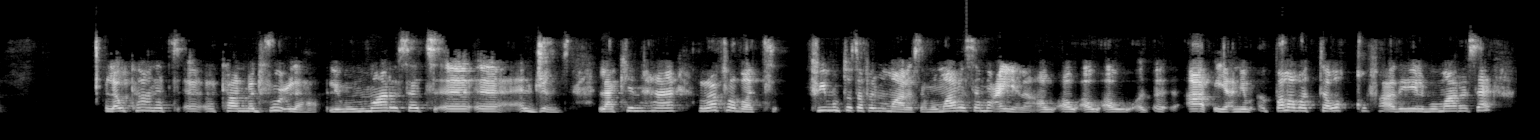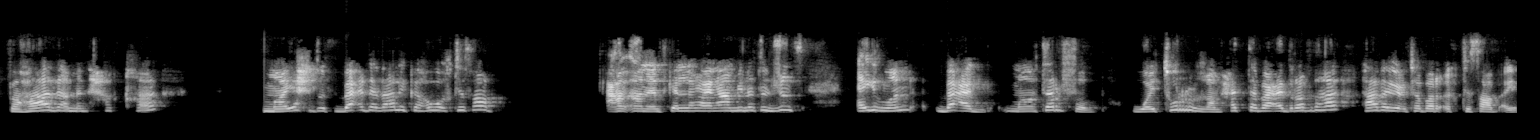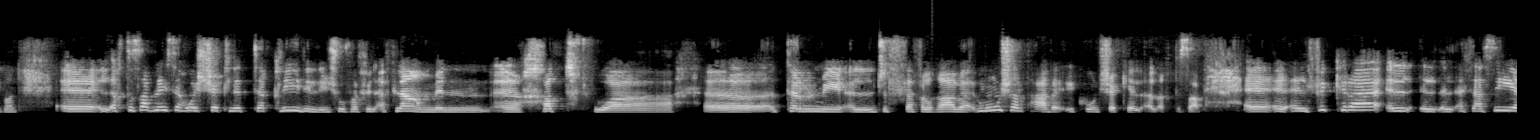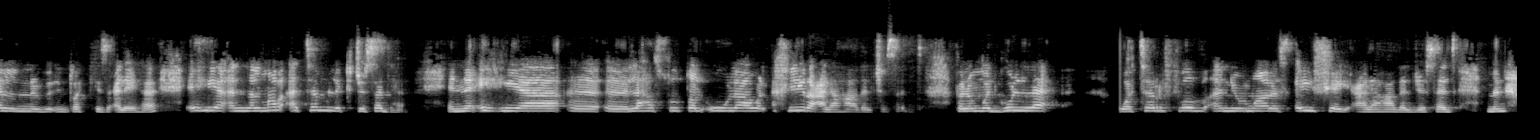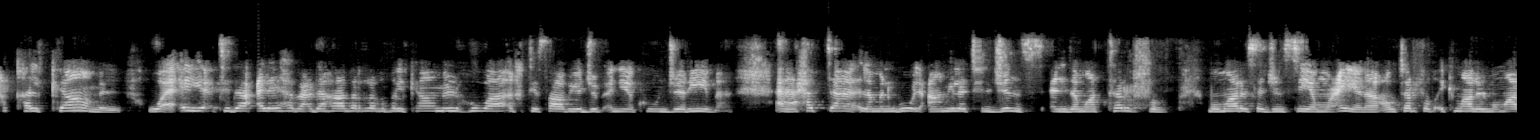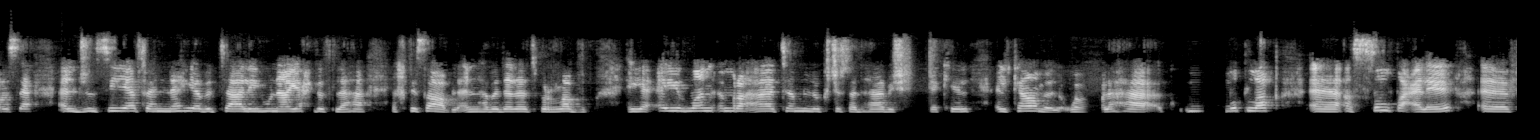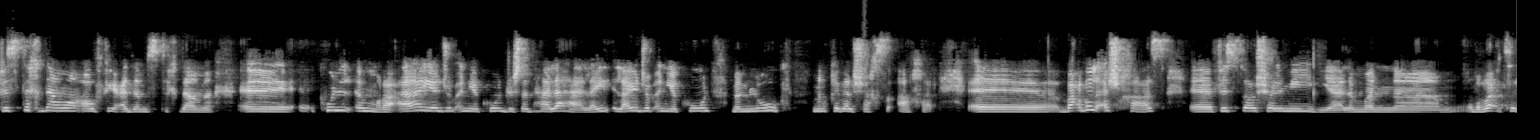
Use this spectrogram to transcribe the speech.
لو كانت آه، كان مدفوع لها لممارسة الجنس لكنها رفضت في منتصف الممارسة ممارسة معينة أو أو أو أو يعني طلبت توقف هذه الممارسة فهذا من حقها ما يحدث بعد ذلك هو اغتصاب. أنا أتكلم عن عاملة الجنس. أيضا بعد ما ترفض وترغم حتى بعد رفضها هذا يعتبر اغتصاب أيضا. آه الاغتصاب ليس هو الشكل التقليدي اللي نشوفه في الأفلام من آه خطف وترمي آه الجثة في الغابة. مو شرط هذا يكون شكل الاغتصاب. الفكرة الأساسية اللي نركز عليها هي أن المرأة تملك جسدها. إن هي لها السلطة الأولى والأخيرة على هذا الجسد. فلما تقول لا وترفض أن يمارس أي شيء على هذا الجسد من حقها الكامل وأي اعتداء عليها بعد هذا الرفض الكامل هو اغتصاب يجب أن يكون جريمة. آه، حتى لما نقول عاملة الجنس عندما ترفض ممارسة جنسية معينة أو ترفض إكمال الممارسة الجنسية فان هي بالتالي هنا يحدث لها اغتصاب لأنها بدأت بالرفض. هي أيضا امرأة تملك جسدها بشكل الكامل ولها مطلق آه، السلطة عليه آه، في استخدامه أو في عدم استخدامه. آه، كل امرأة يجب أن يكون جسدها لها لا يجب أن يكون مملوك من قبل شخص آخر. بعض الأشخاص في السوشيال ميديا لما وضعت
